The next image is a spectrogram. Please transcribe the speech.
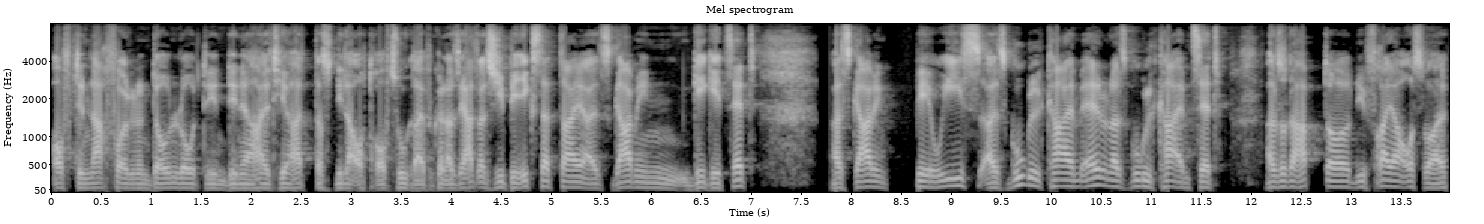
auf den nachfolgenden Download, den, den er halt hier hat, dass die da auch drauf zugreifen können. Also er hat als GPX-Datei, als Garmin GGZ, als Garmin POIs, als Google KML und als Google KMZ. Also da habt ihr die freie Auswahl.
